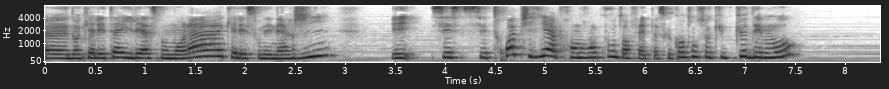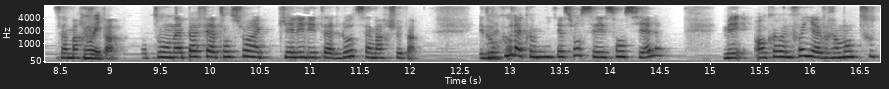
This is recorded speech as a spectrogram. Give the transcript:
euh, dans quel état il est à ce moment-là, quelle est son énergie. Et c'est ces trois piliers à prendre en compte, en fait, parce que quand on s'occupe que des mots, ça marche Oui. pas. Quand on n'a pas fait attention à quel est l'état de l'autre, ça marche pas. Et donc, oui, la communication, c'est essentiel. Mais encore une fois, il y a vraiment tout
